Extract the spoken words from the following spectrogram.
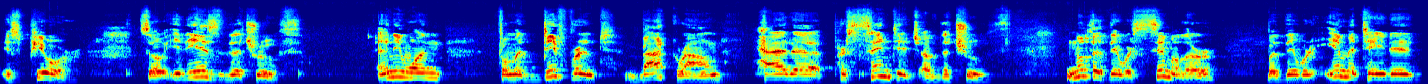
is pure. So it is the truth. Anyone from a different background had a percentage of the truth. Not that they were similar but they were imitated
